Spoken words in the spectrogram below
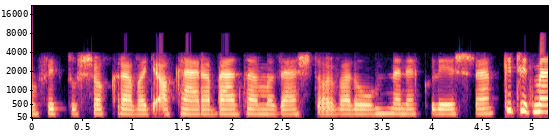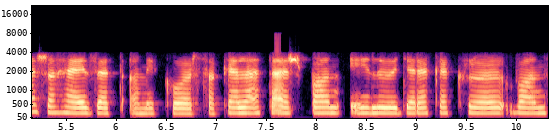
konfliktusokra, vagy akár a bántalmazástól való menekülésre. Kicsit más a helyzet, amikor szakellátásban élő gyerekekről van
